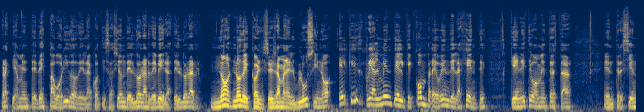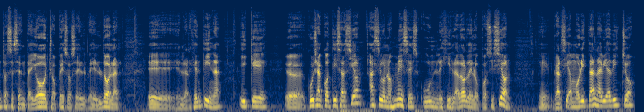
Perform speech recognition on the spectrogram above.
prácticamente despavorido de la cotización del dólar de veras, del dólar no, no de que se llaman el blue, sino el que es realmente el que compra o vende la gente, que en este momento está en 368 pesos el, el dólar eh, en la Argentina y que eh, cuya cotización hace unos meses un legislador de la oposición, eh, García Moritán, había dicho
